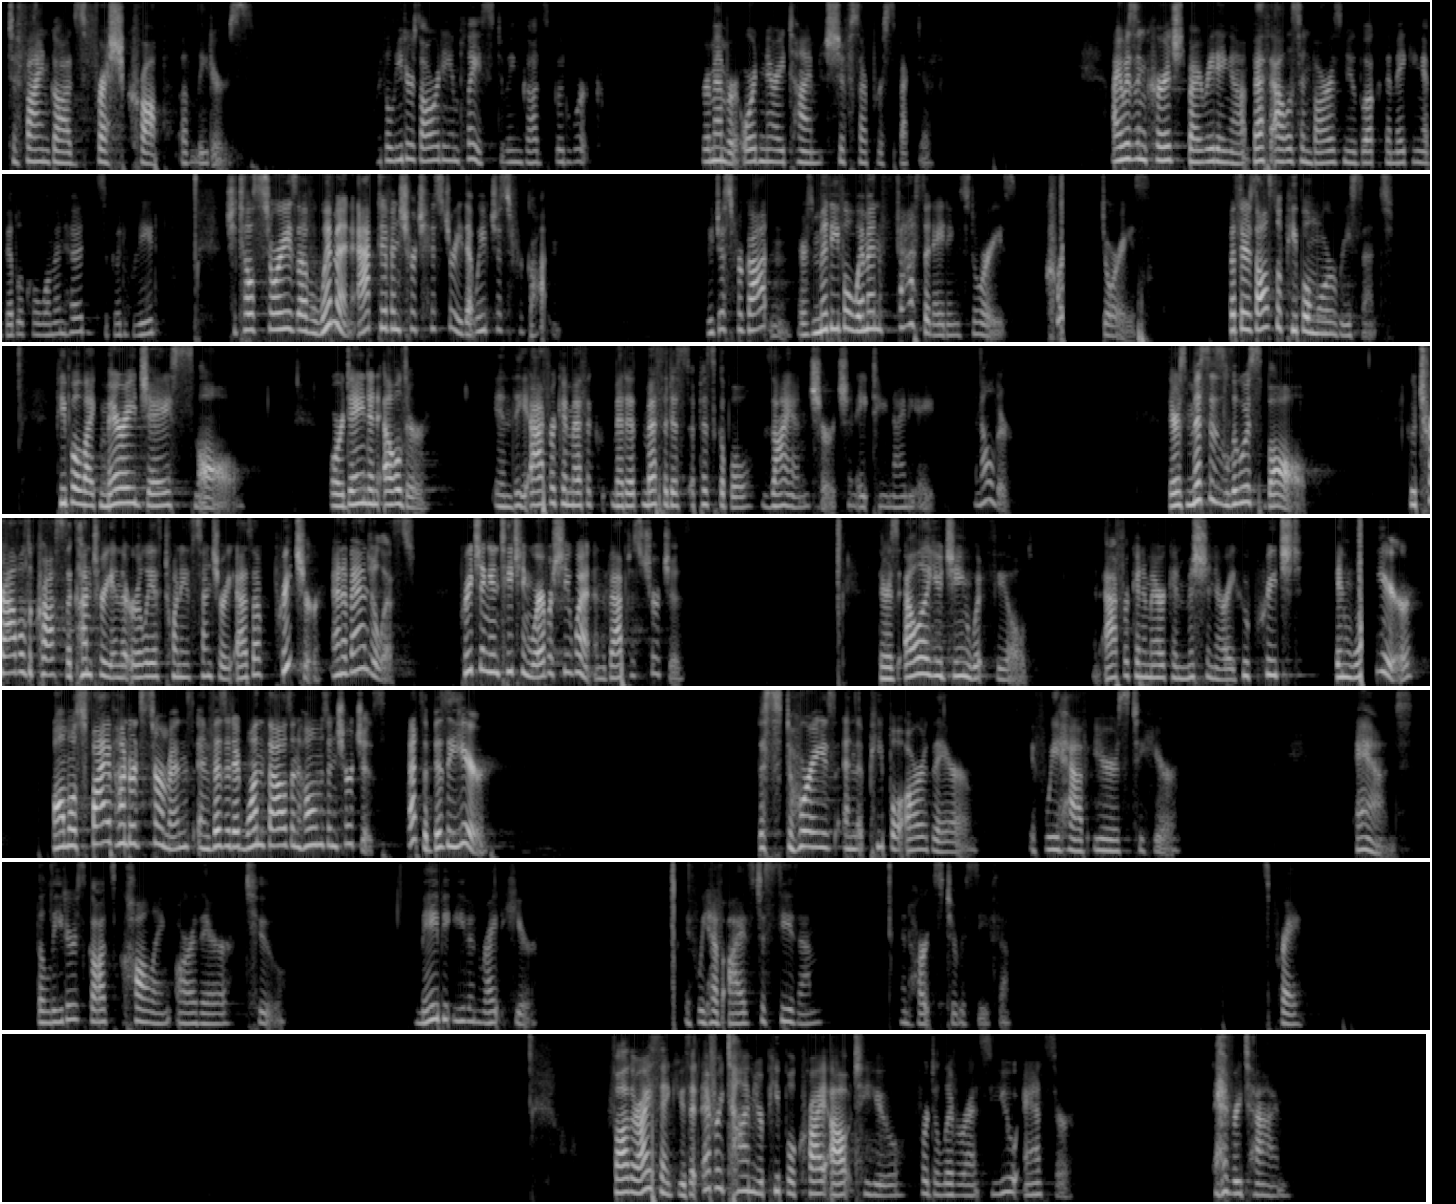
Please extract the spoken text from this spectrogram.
to find God's fresh crop of leaders? Are the leaders already in place doing God's good work? Remember, ordinary time shifts our perspective. I was encouraged by reading uh, Beth Allison Barr's new book, The Making of Biblical Womanhood. It's a good read. She tells stories of women active in church history that we've just forgotten. We've just forgotten. There's medieval women, fascinating stories, crazy stories. But there's also people more recent. People like Mary J. Small, ordained an elder in the African Methodist Episcopal Zion Church in 1898, an elder. There's Mrs. Lewis Ball, who traveled across the country in the earliest 20th century as a preacher and evangelist, preaching and teaching wherever she went in the Baptist churches. There's Ella Eugene Whitfield, an African American missionary who preached in one year almost 500 sermons and visited 1,000 homes and churches. That's a busy year. The stories and the people are there if we have ears to hear. And the leaders God's calling are there too. Maybe even right here, if we have eyes to see them and hearts to receive them. Let's pray. Father, I thank you that every time your people cry out to you for deliverance, you answer. Every time.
